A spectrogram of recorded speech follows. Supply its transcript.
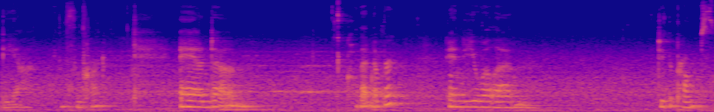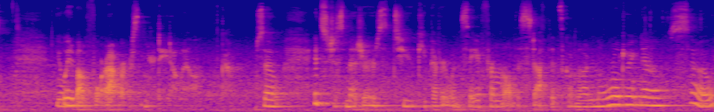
the, uh, SIM card, and um, call that number, and you will um, do the prompts. You'll wait about four hours, and your data will come. So it's just measures to keep everyone safe from all the stuff that's going on in the world right now. So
